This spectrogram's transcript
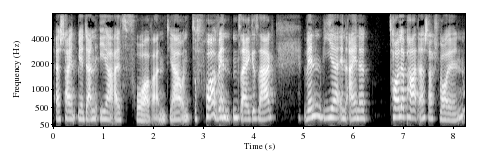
erscheint mir dann eher als Vorwand, ja. Und zu Vorwänden sei gesagt, wenn wir in eine tolle Partnerschaft wollen,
